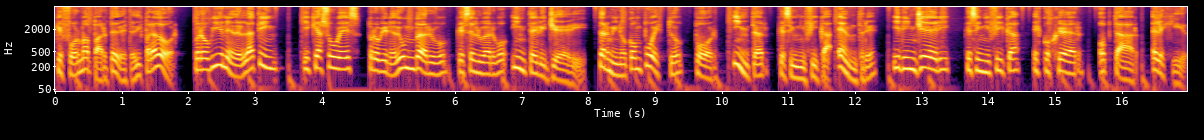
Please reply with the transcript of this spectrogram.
que forma parte de este disparador proviene del latín y que a su vez proviene de un verbo que es el verbo intelligere, término compuesto por inter, que significa entre, y dingeri, que significa escoger, optar, elegir.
